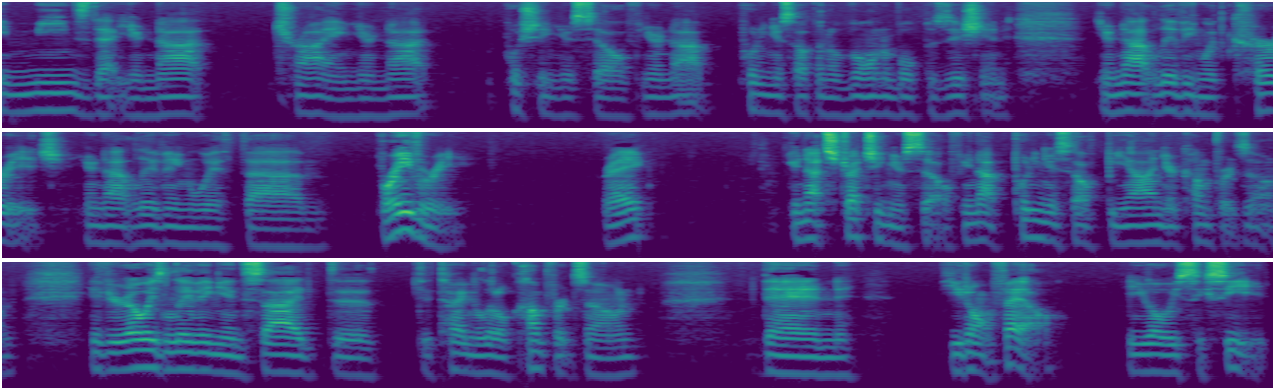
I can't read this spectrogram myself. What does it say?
it means that you're not trying, you're not pushing yourself, you're not putting yourself in a vulnerable position, you're not living with courage, you're not living with um, bravery, right? You're not stretching yourself, you're not putting yourself beyond your comfort zone. If you're always living inside the, the tiny little comfort zone, then you don't fail. You always succeed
